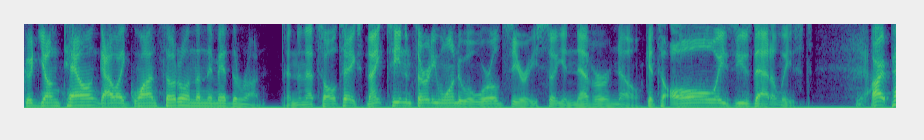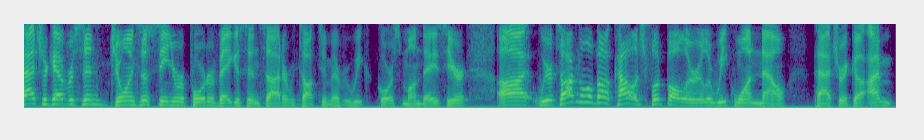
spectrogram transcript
Good young talent, guy like Juan Soto, and then they made the run. and then that's all it takes. 19 and 31 to a World Series, so you never know. Get to always use that at least. All right, Patrick Everson joins us, senior reporter, Vegas Insider. We talk to him every week, of course, Mondays here. Uh, we were talking a little about college football earlier, week one now, Patrick. Uh, I'm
